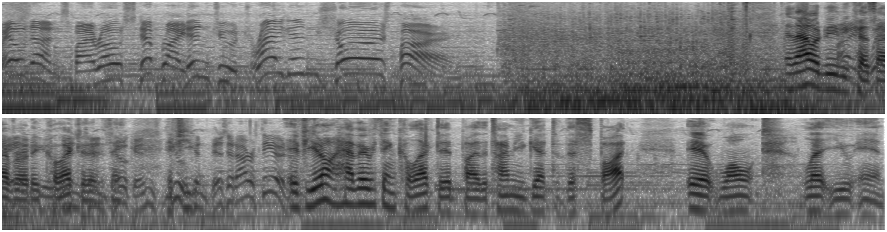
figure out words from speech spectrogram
Well done, Spyro. Step right into Dragon Shores Park. And that would be because I've already collected everything. If you, if you don't have everything collected by the time you get to this spot, it won't let you in.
